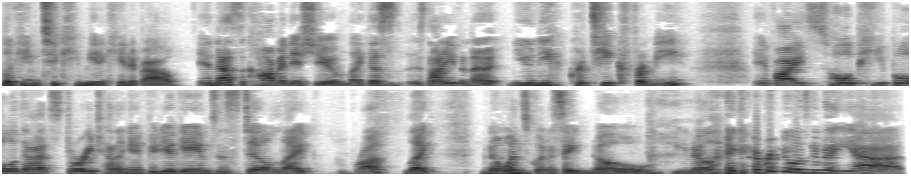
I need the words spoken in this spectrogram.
looking to communicate about. And that's a common issue. Like this is not even a unique critique from me. If I told people that storytelling in video games is still like rough, like no one's going to say no. You know, like everyone's going to be like, yeah,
